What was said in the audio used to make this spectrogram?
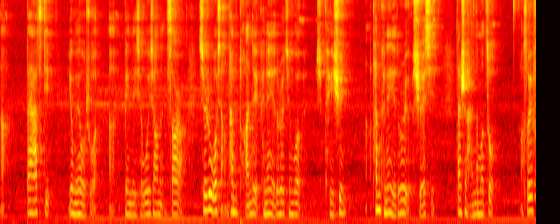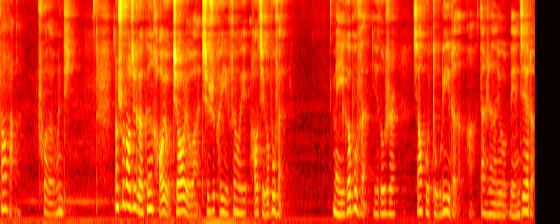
啊。大家自己又没有说啊被那些微商们骚扰，其实我想他们团队肯定也都是经过培训啊，他们肯定也都是有学习，但是还那么做啊，所以方法呢？错的问题。那说到这个跟好友交流啊，其实可以分为好几个部分，每一个部分也都是相互独立着的啊，但是呢又连接着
